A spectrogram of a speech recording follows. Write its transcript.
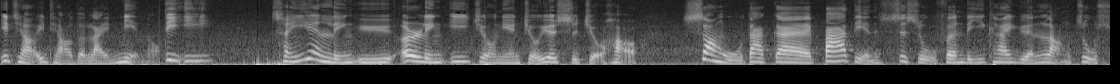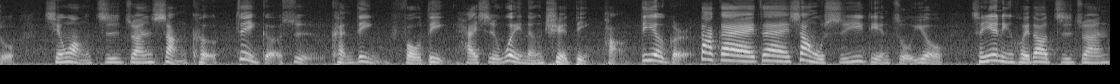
一条一条的来念哦。第一，陈燕玲于二零一九年九月十九号上午大概八点四十五分离开元朗住所，前往知专上课。这个是肯定、否定还是未能确定？好，第二个，大概在上午十一点左右，陈燕玲回到知专，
